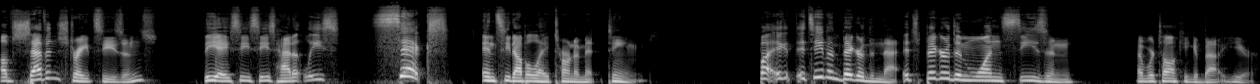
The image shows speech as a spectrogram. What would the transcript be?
of seven straight seasons. The ACC's had at least six NCAA tournament teams. But it, it's even bigger than that. It's bigger than one season that we're talking about here.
